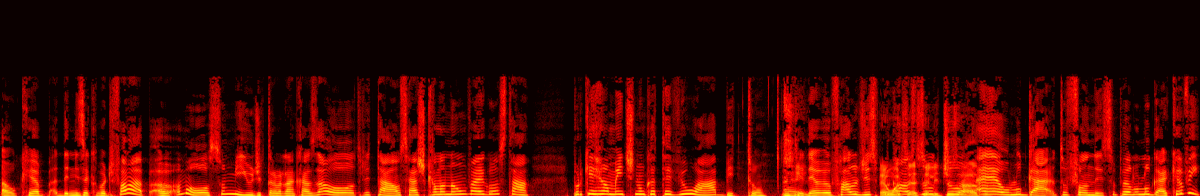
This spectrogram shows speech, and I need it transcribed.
é o que a Denise acabou de falar, a, a moça humilde que trabalha na casa da outra e tal, você acha que ela não vai gostar. Porque realmente nunca teve o hábito, entendeu? Eu falo disso É por um causa acesso do, do- elitizado. É, o lugar, tô falando isso pelo lugar que eu vim.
